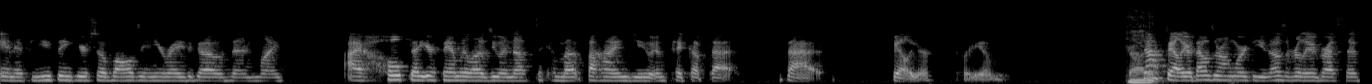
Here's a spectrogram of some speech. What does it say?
And if you think you're so ballsy and you're ready to go, then like, I hope that your family loves you enough to come up behind you and pick up that that failure for you. Got Not it. failure. That was the wrong word to use. That was really aggressive.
